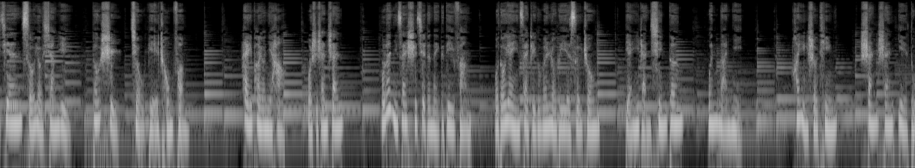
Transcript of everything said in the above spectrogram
间所有相遇，都是久别重逢。嘿，朋友你好，我是珊珊。无论你在世界的哪个地方，我都愿意在这个温柔的夜色中，点一盏心灯，温暖你。欢迎收听《珊珊夜读》。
